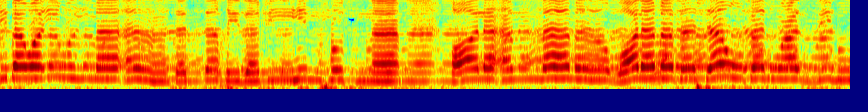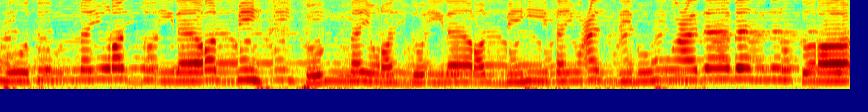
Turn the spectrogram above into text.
نعذب وإما أن تتخذ فيهم حسنا. قال أما من ظلم فسوف نعذبه ثم يرد إلى ربه ثم يرد إلى ربه فيعذبه عذابا نكرا.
